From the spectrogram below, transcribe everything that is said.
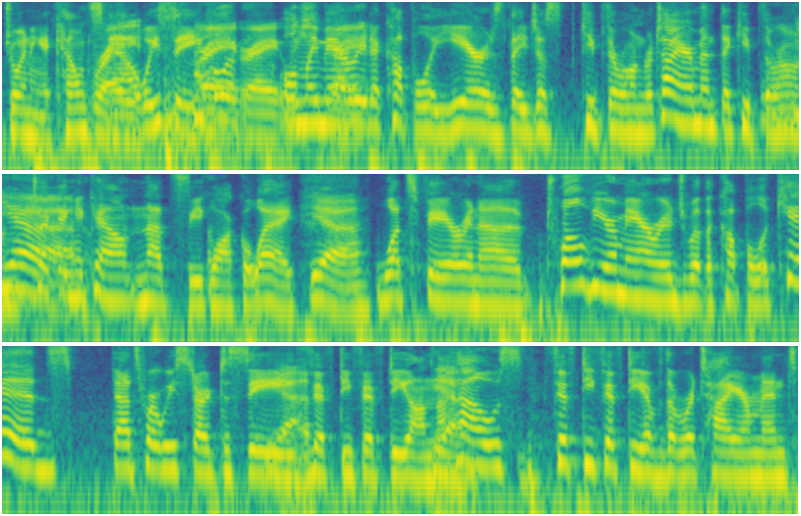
joining accounts Right. now. We see Right, right. Only should- married a couple of years. They just keep their own retirement. They keep their own Yeah. checking account, and that's we walk away. Yeah. What's fair in a 12 year marriage with a couple of kids? That's where we start to see Yeah. 50 50 on the Yeah. house, 50 50 of the retirement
